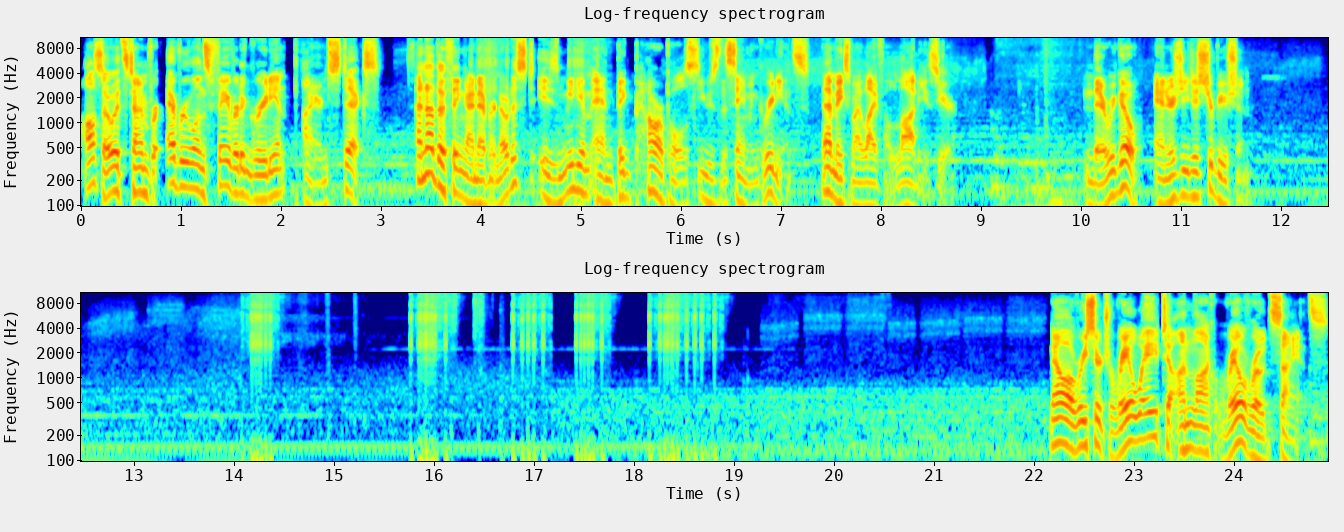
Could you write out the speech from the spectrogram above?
Also, it's time for everyone's favorite ingredient, iron sticks. Another thing I never noticed is medium and big power poles use the same ingredients. That makes my life a lot easier. And there we go, energy distribution. Now I'll research railway to unlock railroad science.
